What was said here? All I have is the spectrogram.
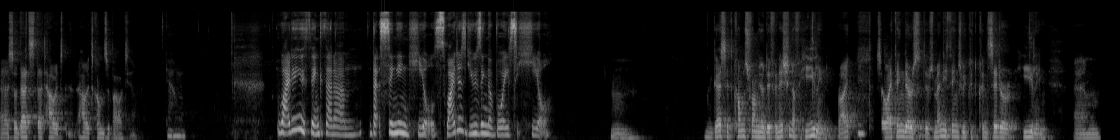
Uh, so that's that how it how it comes about. Yeah. Yeah. Mm-hmm. Why do you think that um that singing heals? Why does using the voice heal? Hmm. I guess it comes from your definition of healing, right? Mm. So I think there's there's many things we could consider healing. Um,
